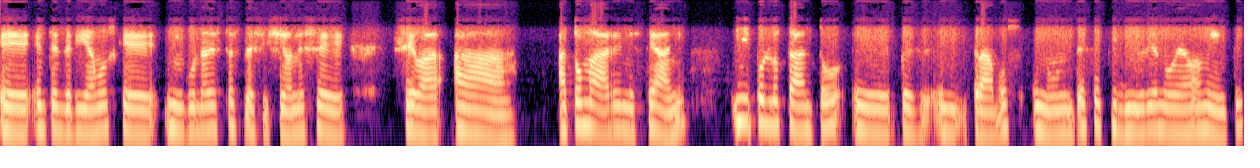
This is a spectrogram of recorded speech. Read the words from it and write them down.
eh, entenderíamos que ninguna de estas decisiones se, se va a, a tomar en este año y por lo tanto eh, pues entramos en un desequilibrio nuevamente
